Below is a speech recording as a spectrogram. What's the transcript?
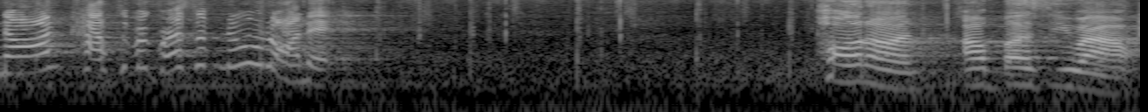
non-passive aggressive note on it. Hold on, I'll buzz you out.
